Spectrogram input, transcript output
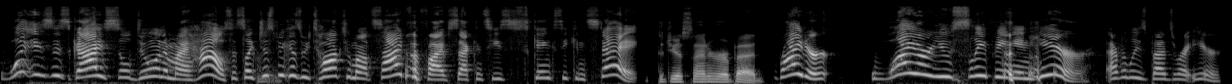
What is this guy still doing in my house? It's like just because we talked to him outside for five seconds, he skinks he can stay. Did you assign her a bed? Ryder, why are you sleeping in here? Everly's bed's right here.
